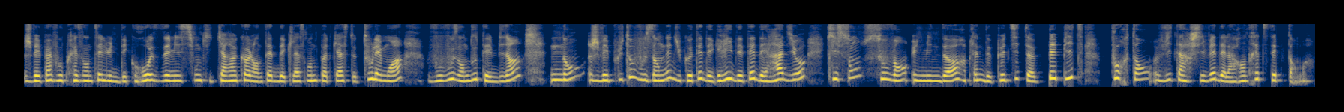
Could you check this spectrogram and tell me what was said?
je vais pas vous présenter l'une des grosses émissions qui caracole en tête des classements de podcasts tous les mois, vous vous en doutez bien. Non, je vais plutôt vous emmener du côté des grilles d'été des radios qui sont souvent une mine d'or pleine de petites pépites pourtant vite archivées dès la rentrée de septembre.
